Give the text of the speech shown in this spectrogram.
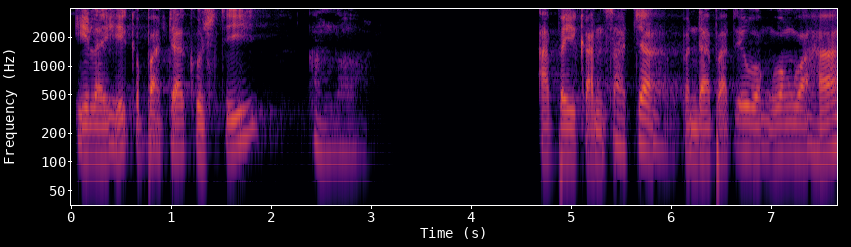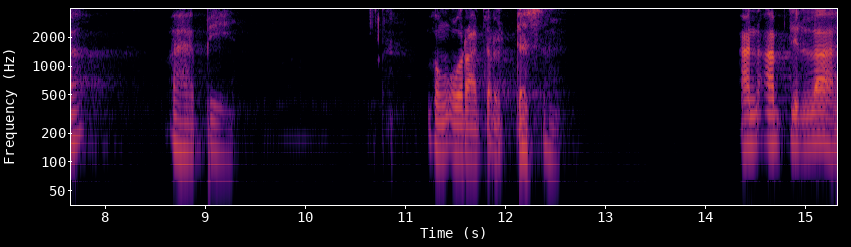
ilaihi kepada Gusti Allah. Abaikan saja pendapatnya wong-wong waha, wahabi. Wong ora cerdas. An Abdullah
